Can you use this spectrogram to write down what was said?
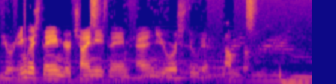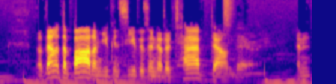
your English name, your Chinese name, and your student number. Now down at the bottom, you can see there's another tab down there. And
